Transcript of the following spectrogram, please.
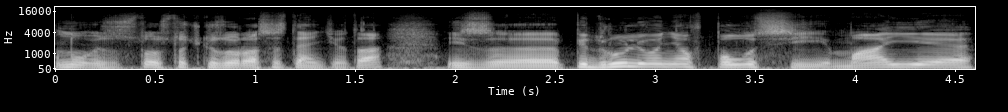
ну, з, точки зору асистентів, та? із е, підрулюванням в полосі, має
